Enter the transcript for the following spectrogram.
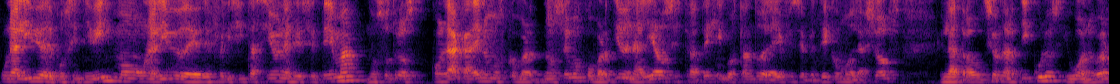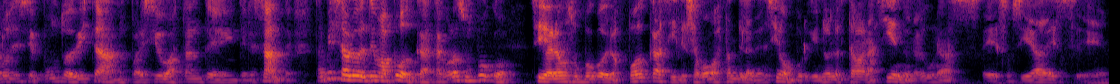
un alivio de positivismo, un alivio de, felicitaciones de ese tema. Nosotros con la AKD nos hemos, convertido en aliados estratégicos tanto de la IFSPT como de la Jobs en la traducción de artículos y bueno, verlo desde ese punto de vista nos pareció bastante interesante. También se habló del tema podcast, ¿te acordás un poco? Sí, hablamos un poco de los podcasts y le llamó bastante la atención porque no lo estaban haciendo en algunas eh, sociedades. Eh,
